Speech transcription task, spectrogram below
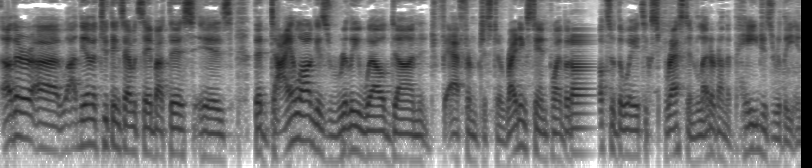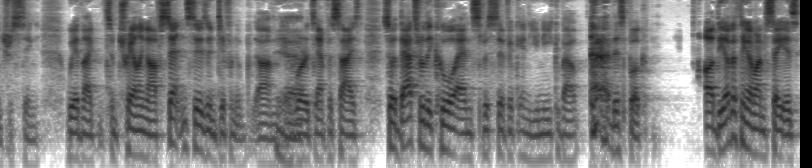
other uh, the other two things I would say about this is the dialogue is really well done from just a writing standpoint, but also the way it's expressed and lettered on the page is really interesting, with like some trailing off sentences and different um, Yeah. words emphasized. So that's really cool and specific and unique about this book. Uh, the other thing I want to say is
